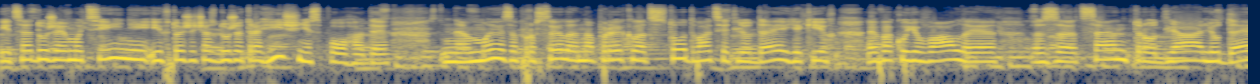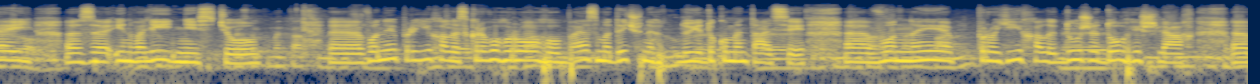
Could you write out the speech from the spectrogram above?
і це дуже емоційні і в той же час дуже трагічні спогади. Ми запросили, наприклад, 120 людей, яких евакуювали з центру для людей з інвалідністю. Е, Вони приїхали з Кривого Рогу без медичної документації. Е, Вони проїхали дуже довгий шлях. е,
